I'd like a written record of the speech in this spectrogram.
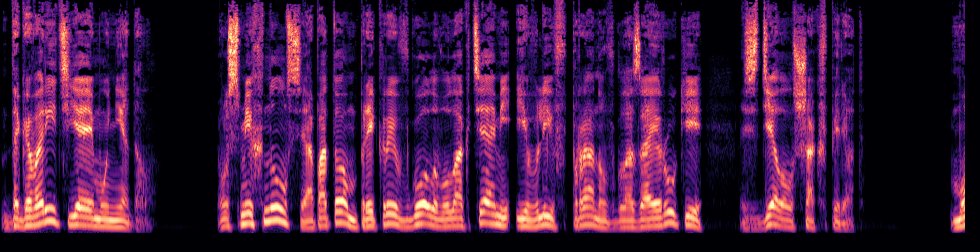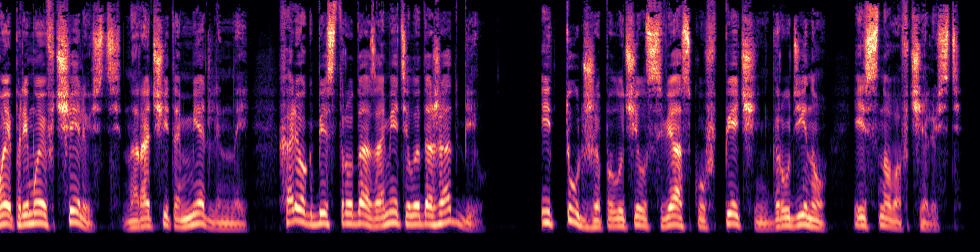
Договорить я ему не дал. Усмехнулся, а потом, прикрыв голову локтями и влив прану в глаза и руки, сделал шаг вперед. Мой прямой в челюсть, нарочито медленный, Харек без труда заметил и даже отбил. И тут же получил связку в печень, грудину и снова в челюсть.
